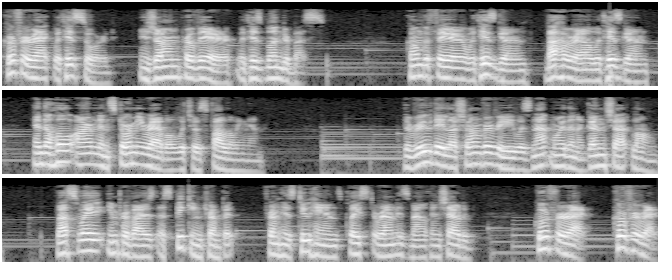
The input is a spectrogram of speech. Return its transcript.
Courfeyrac with his sword, and Jean Prouvaire with his blunderbuss. Combeferre with his gun, Bahorel with his gun, and the whole armed and stormy rabble which was following them. The Rue de la Chanvrerie was not more than a gunshot long. Bossuet improvised a speaking trumpet from his two hands placed around his mouth, and shouted:— "Courfeyrac! Courfeyrac!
